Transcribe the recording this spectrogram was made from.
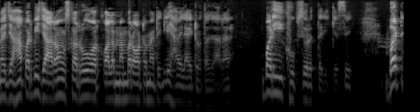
मैं जहाँ पर भी जा रहा हूँ, उसका रो और कॉलम नंबर ऑटोमेटिकली हाईलाइट होता जा रहा है। बड़ी ही खूबसूरत तरीके से। बट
